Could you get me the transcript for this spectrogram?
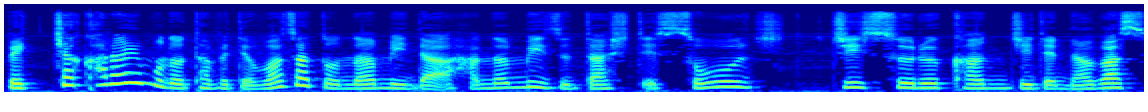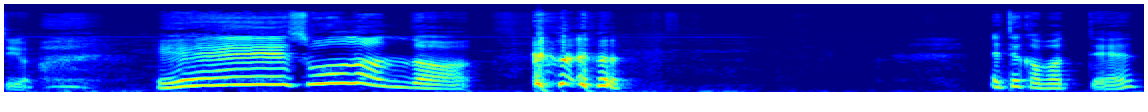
めっちゃ辛いもの食べてわざと涙、鼻水出して掃除する感じで流すよ。ええー、そうなんだ。え、てか待って。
